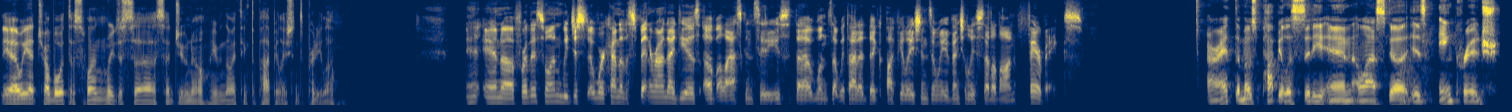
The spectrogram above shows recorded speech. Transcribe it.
Yeah, we had trouble with this one. We just uh, said Juneau, even though I think the population's pretty low. And, and uh, for this one, we just we're kind of spitting around ideas of Alaskan cities, the ones that we thought had big populations, and we eventually settled on Fairbanks. All right. The most populous city in Alaska is Anchorage.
